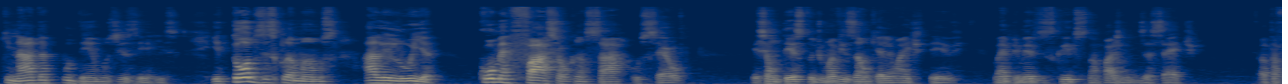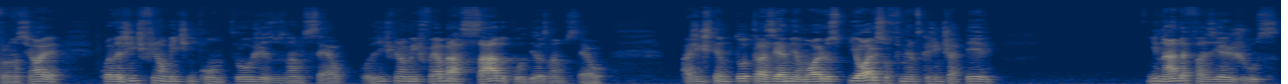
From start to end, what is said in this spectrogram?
que nada pudemos dizer-lhes. E todos exclamamos: Aleluia! Como é fácil alcançar o céu. Esse é um texto de uma visão que Ellen White teve, lá em Primeiros Escritos, na página 17. Ela está falando assim: olha, quando a gente finalmente encontrou Jesus lá no céu, quando a gente finalmente foi abraçado por Deus lá no céu, a gente tentou trazer à memória os piores sofrimentos que a gente já teve e nada fazia jus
